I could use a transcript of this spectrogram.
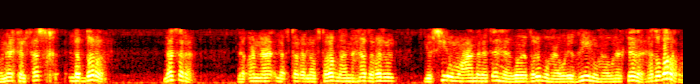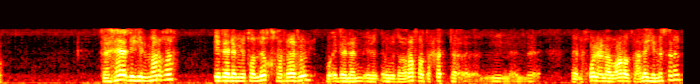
هناك الفسخ للضرر. مثلا لو أن لو افترضنا أن هذا الرجل يسيء معاملتها ويضربها ويهينها وهكذا هذا ضرر. فهذه المرأة إذا لم يطلقها الرجل وإذا لم إذا رفض حتى الخلع لو عرض عليه مثلا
